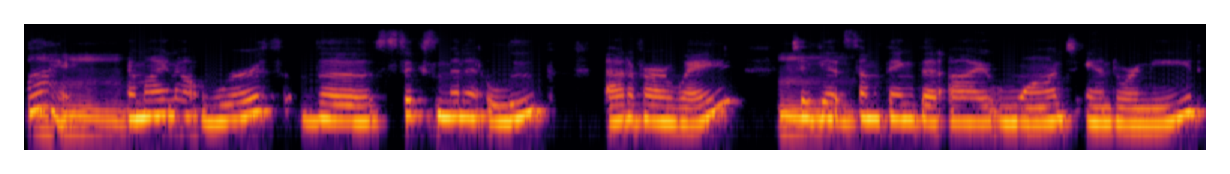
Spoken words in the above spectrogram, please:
why? Mm-hmm. Am I not worth the six minute loop out of our way. To get mm. something that I want and or need?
